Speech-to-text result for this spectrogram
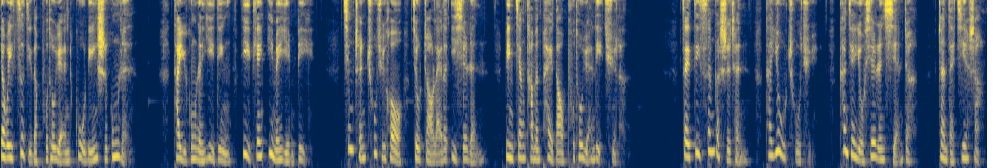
要为自己的葡萄园雇临时工人，他与工人议定一天一枚银币。清晨出去后，就找来了一些人，并将他们派到葡萄园里去了。在第三个时辰，他又出去，看见有些人闲着，站在街上，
